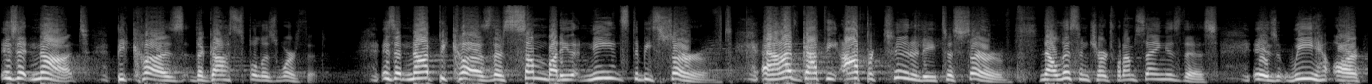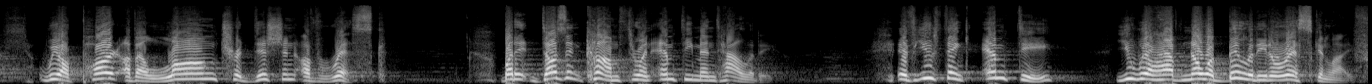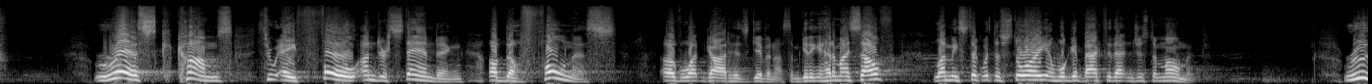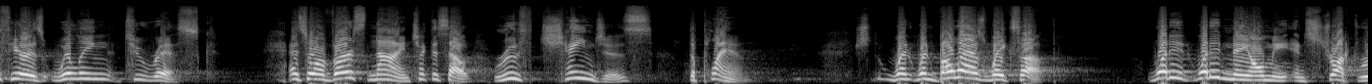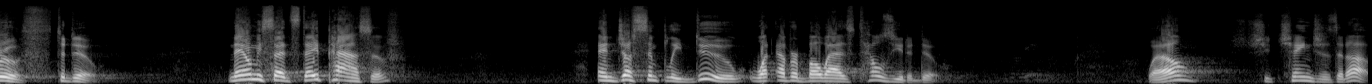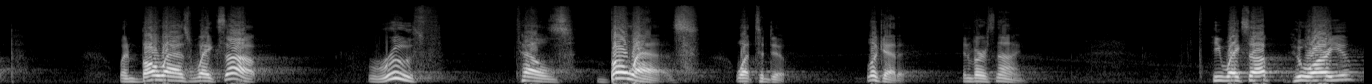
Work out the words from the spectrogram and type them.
Is it not because the gospel is worth it? Is it not because there's somebody that needs to be served and I've got the opportunity to serve? Now listen church, what I'm saying is this is we are we are part of a long tradition of risk. But it doesn't come through an empty mentality. If you think empty, you will have no ability to risk in life. Risk comes through a full understanding of the fullness of what God has given us. I'm getting ahead of myself. Let me stick with the story, and we'll get back to that in just a moment. Ruth here is willing to risk. And so in verse 9, check this out Ruth changes the plan. When, when Boaz wakes up, what did, what did Naomi instruct Ruth to do? Naomi said, Stay passive and just simply do whatever Boaz tells you to do. Well, she changes it up. When Boaz wakes up, Ruth tells Boaz what to do. Look at it in verse 9. He wakes up, Who are you?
